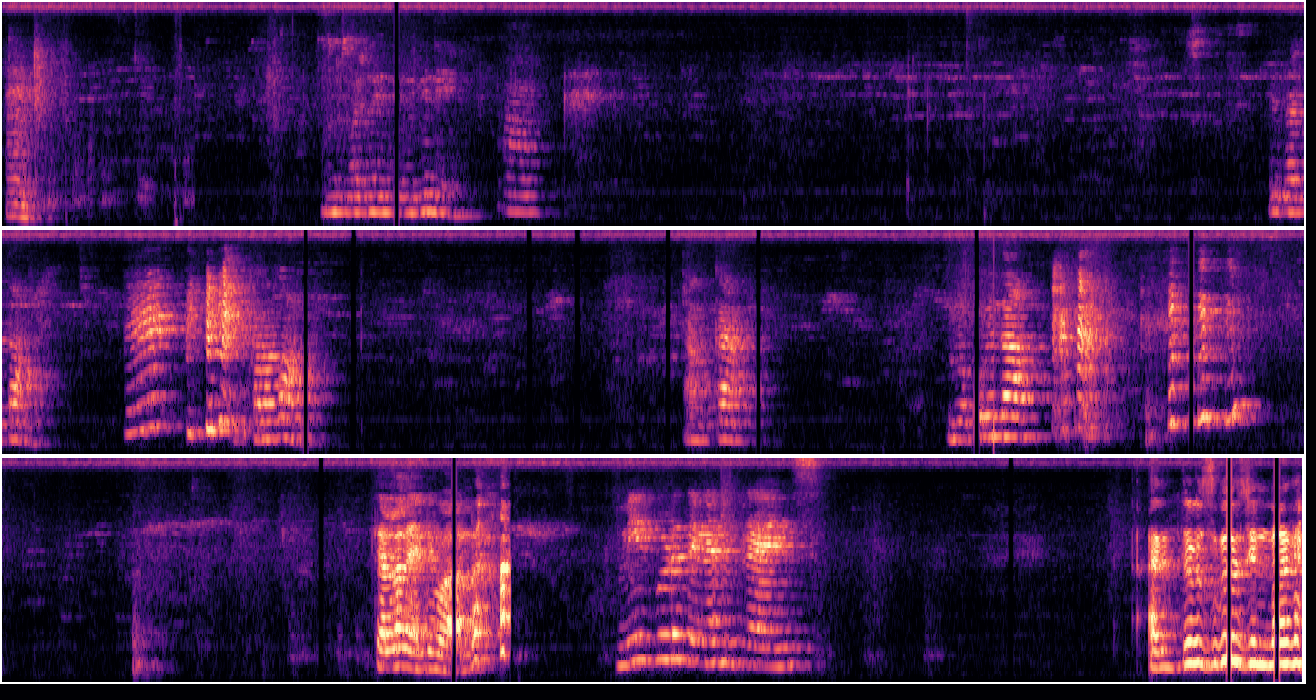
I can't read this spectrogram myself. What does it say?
ഉണ്ട് ഇതാ കുറവാ? అక్క. మొక్కుందా తెల్లదేంటి వాళ్ళ మీరు కూడా తినండి ఫ్రెండ్స్. అది తుడుచుకో చిన్నగా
